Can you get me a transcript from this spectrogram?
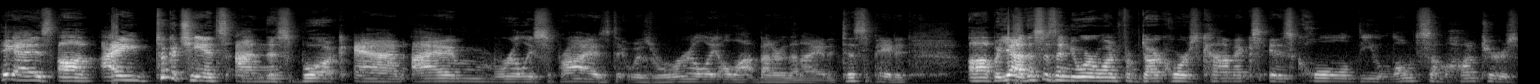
Hey guys, um, I took a chance on this book and I'm really surprised. It was really a lot better than I had anticipated. Uh, but yeah, this is a newer one from Dark Horse Comics. It is called The Lonesome Hunters,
